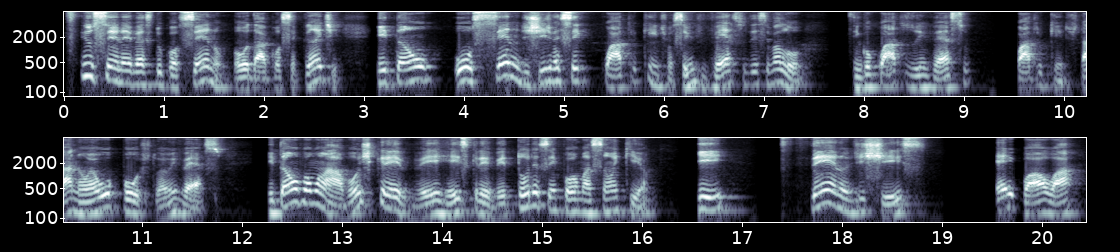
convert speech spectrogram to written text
Se o seno é inverso do cosseno, ou da cossecante, então o seno de x vai ser 4 quintos, vai ser o inverso desse valor. 5 quartos, o inverso, 4 quintos, tá? Não é o oposto, é o inverso. Então, vamos lá, vou escrever, reescrever toda essa informação aqui, ó. Que seno de x é igual a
